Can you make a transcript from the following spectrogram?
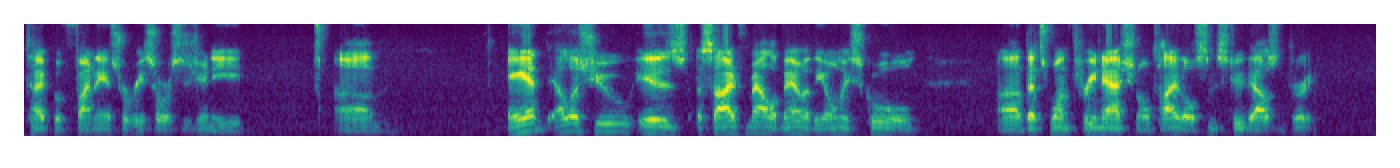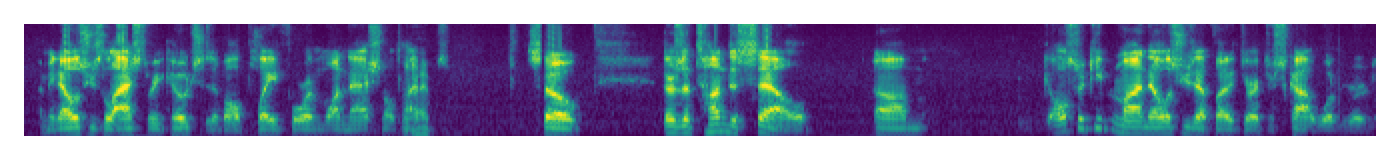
type of financial resources you need. Um, and LSU is, aside from Alabama, the only school uh, that's won three national titles since 2003. I mean, LSU's last three coaches have all played for and won national titles. Right. So there's a ton to sell. Um, also, keep in mind LSU's athletic director Scott Woodward.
